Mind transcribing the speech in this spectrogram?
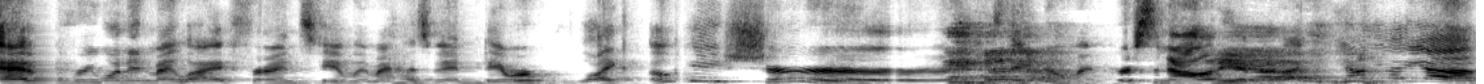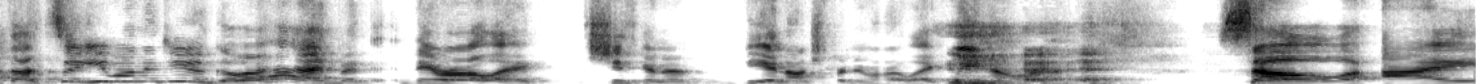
Everyone in my life, friends, family, my husband, they were like, okay, sure. They know my personality. yeah. And they're like, yeah, yeah, yeah, that's what you want to do. Go ahead. But they were all like, she's going to be an entrepreneur. Like, we know her. So I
